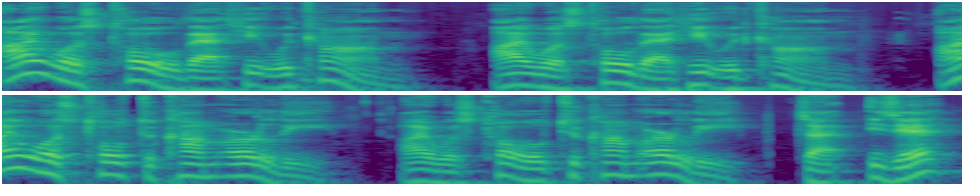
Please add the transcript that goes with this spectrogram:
I was told that he would come. I was told that he would come. I was told to come early. I was told to come early. 자, 이제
